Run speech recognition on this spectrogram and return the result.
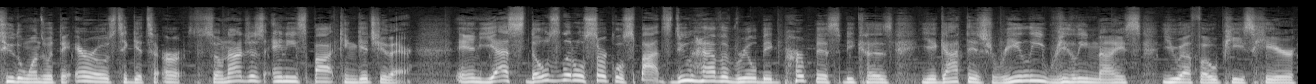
to the ones with the arrows to get to Earth. So, not just any spot can get you there. And yes, those little circle spots do have a real big purpose because you got this really, really nice UFO piece here.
